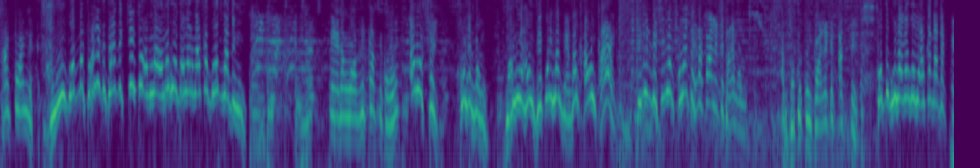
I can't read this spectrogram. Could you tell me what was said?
ভালো খাই বা থাকতে হয় না বদলা তোলে তো তাহলে কি তো আমরা আমাকে দলের মার্কা বদলা দিবি এটা লজিক আছে কোনো অবশ্যই শোনেন বাবু মানুষ এখন যে পরিমাণ ভেজাল খাওয়ান খায় দিনের বেশিরভাগ সময় তো টয়লেটে থাকে না আর যতক্ষণ টয়লেটে থাকবে ততক্ষণ আমাকে মার্কাটা থাকবে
